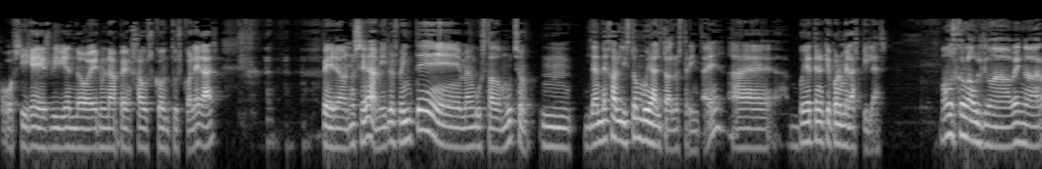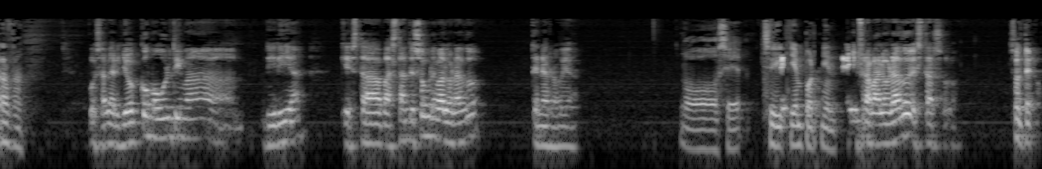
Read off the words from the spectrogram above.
o sigues viviendo en una penthouse con tus colegas. Pero no sé, a mí los 20 me han gustado mucho. Mm, Le han dejado el listón muy alto a los 30, ¿eh? Voy a tener que ponerme las pilas. Vamos con la última, venga, Rafa. Pues a ver, yo como última diría que está bastante sobrevalorado tener novia. O sí, Sí, 100%. E infravalorado estar solo. Soltero.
